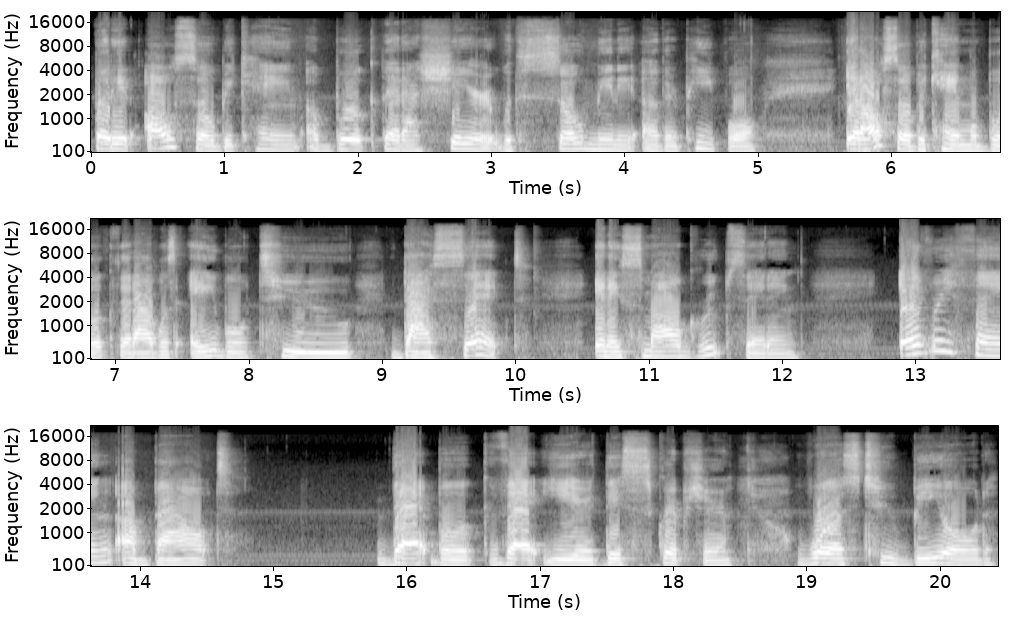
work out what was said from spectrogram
but it also became a book that I shared with so many other people. It also became a book that I was able to dissect in a small group setting. Everything about that book that year, this scripture, was to build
